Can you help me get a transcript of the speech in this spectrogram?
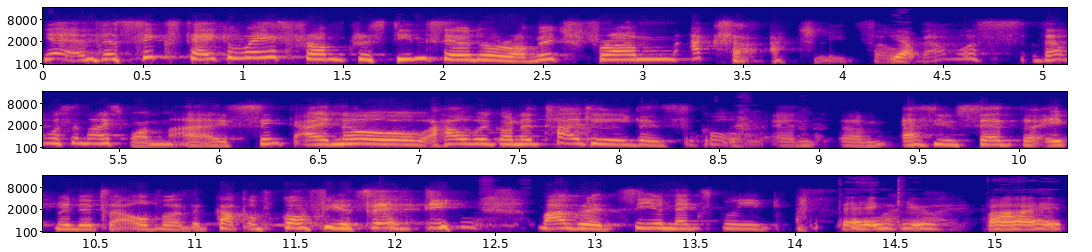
Yeah, and the six takeaways from Christine Theodorovics from AXA, actually. So yep. that was that was a nice one. I think I know how we're going to title this call. And um, as you said, the eight minutes are over. The cup of coffee is empty. Margret, see you next week. Thank you. Bye.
